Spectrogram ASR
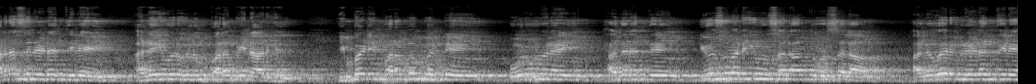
அரசனிடத்திலே அனைவர்களும் பரப்பினார்கள். இப்படி பரப்பப்பட்டு ஒருமுறை அதற்கு யூசுப் அலியும் சலாத்து வசலாம் அலுவலர்களிடத்திலே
